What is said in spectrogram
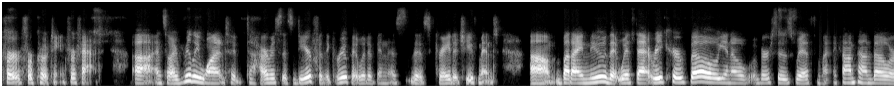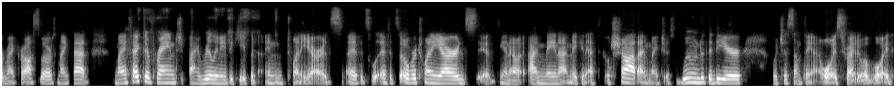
for for protein for fat uh, and so I really wanted to, to harvest this deer for the group. It would have been this, this great achievement. Um, but I knew that with that recurve bow, you know, versus with my compound bow or my crossbow or something like that, my effective range, I really need to keep it in 20 yards. If it's if it's over 20 yards, it, you know, I may not make an ethical shot. I might just wound the deer, which is something I always try to avoid.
